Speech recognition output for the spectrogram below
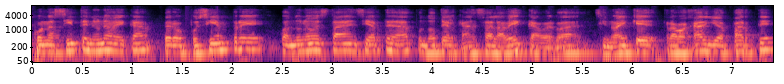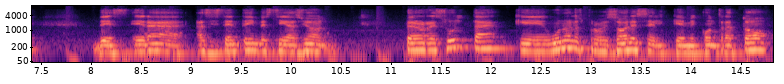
CONACYT tenía una beca, pero pues siempre cuando uno está en cierta edad, pues no te alcanza la beca, ¿verdad? Si no hay que trabajar. Yo aparte era asistente de investigación pero resulta que uno de los profesores, el que me contrató,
